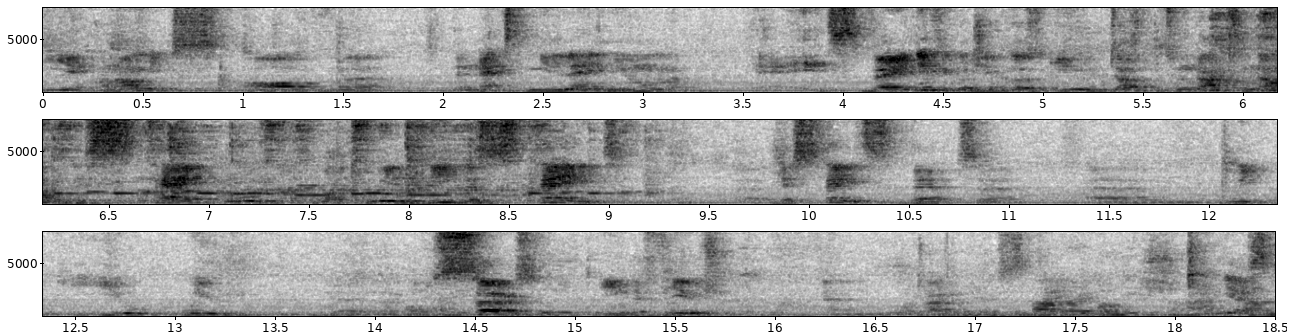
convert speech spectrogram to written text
the economics of uh, the next millennium, it's very difficult because you don't, do not know the state, what will be the state, uh, the states that uh, um, we, you will uh, observe in the future. And the The boundary condition. are Yes,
